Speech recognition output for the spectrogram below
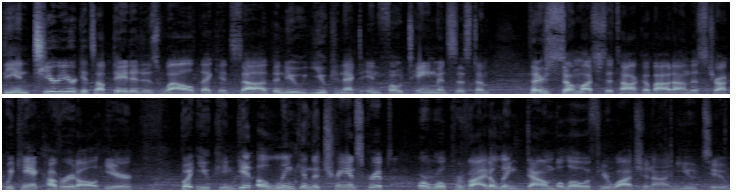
The interior gets updated as well. That gets uh, the new Uconnect infotainment system. There's so much to talk about on this truck. We can't cover it all here, but you can get a link in the transcript or we'll provide a link down below if you're watching on YouTube.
